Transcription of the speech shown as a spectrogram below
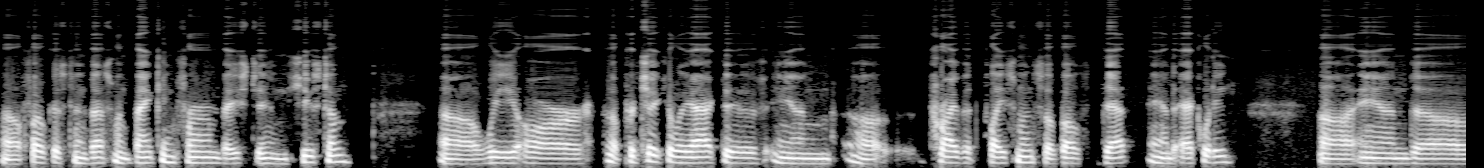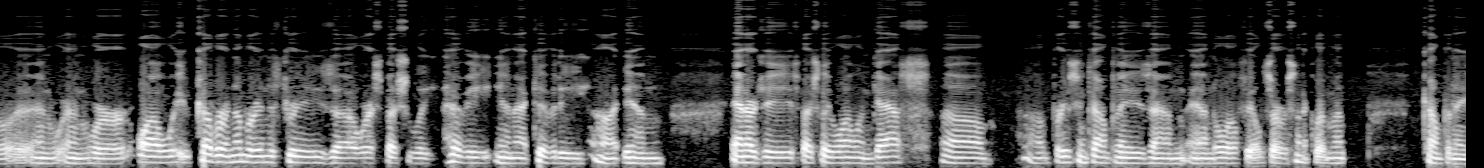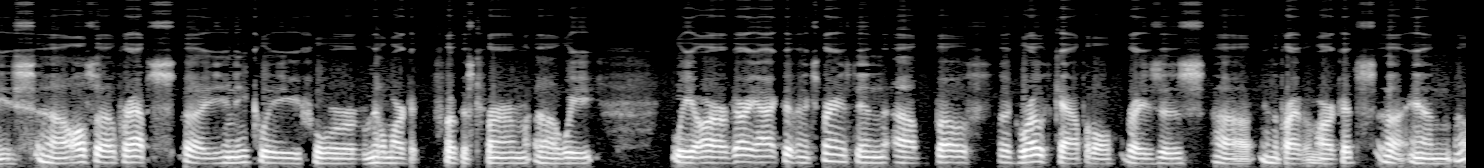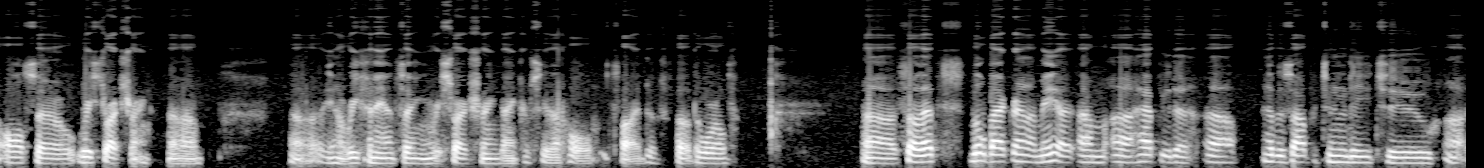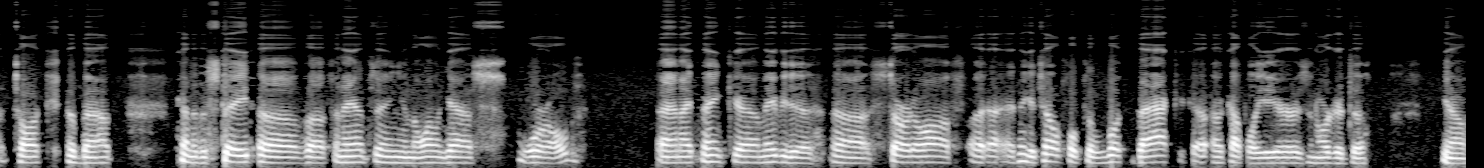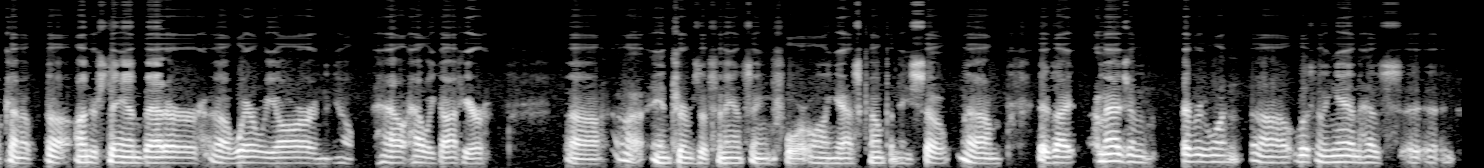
uh, focused investment banking firm based in Houston. Uh, we are uh, particularly active in private placements of both debt and equity. Uh, and, uh, and and we're while we cover a number of industries, uh, we're especially heavy in activity uh, in energy, especially oil and gas um, uh, producing companies and and oil field service and equipment companies. Uh, also, perhaps uniquely for middle market focused firm, we we are very active and experienced in uh, both growth capital raises uh, in the private markets uh, and also restructuring, uh, uh, you know, refinancing, restructuring, bankruptcy, that whole side of uh, the world. so that's a little background on me. I, am happy to have this opportunity to talk about kind of the state of financing in the oil and gas world and I think uh, maybe to uh, start off, uh, I think it's helpful to look back a couple of years in order to, you know, kind of uh, understand better uh, where we are and, you know, how, how we got here uh, in terms of financing for oil and gas companies. So um, as I imagine everyone listening in has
